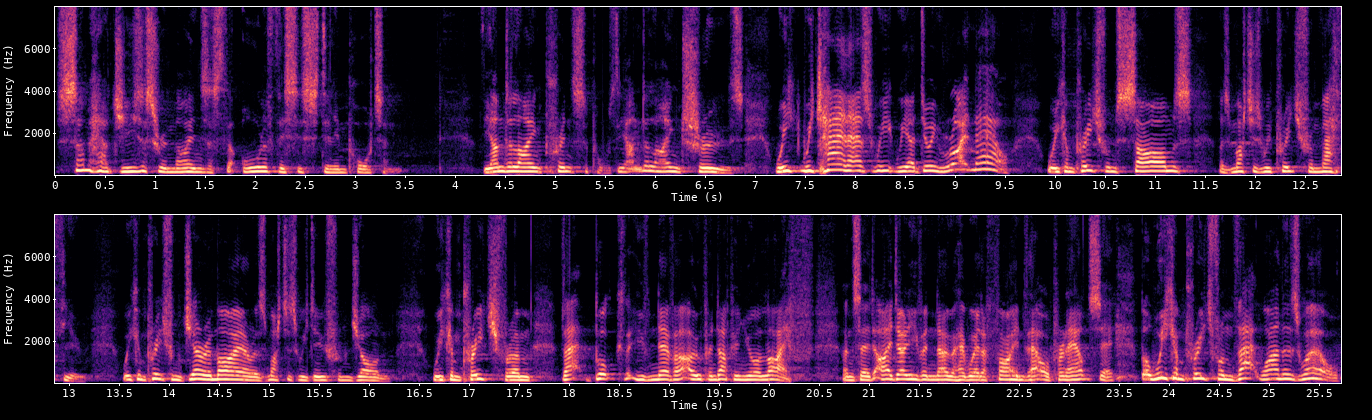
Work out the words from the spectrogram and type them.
somehow Jesus reminds us that all of this is still important. The underlying principles, the underlying truths. We, we can, as we, we are doing right now, we can preach from Psalms as much as we preach from Matthew. We can preach from Jeremiah as much as we do from John. We can preach from that book that you've never opened up in your life and said, I don't even know where to find that or pronounce it. But we can preach from that one as well,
